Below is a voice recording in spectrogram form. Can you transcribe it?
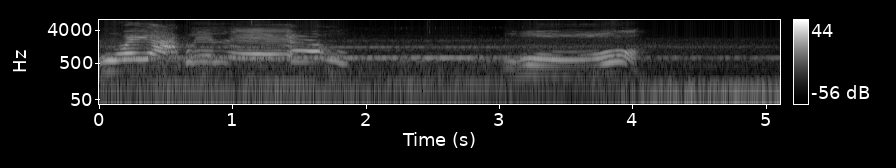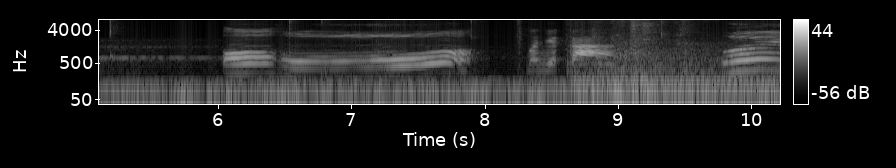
กูไม่อยากเล่นแล้ว โอ้โห โอ้โห บรรยากาศเฮ้ย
